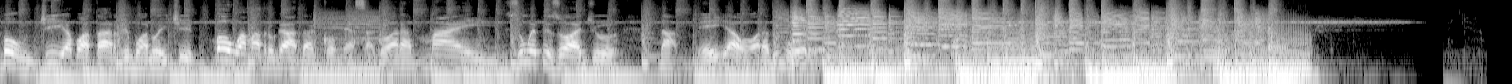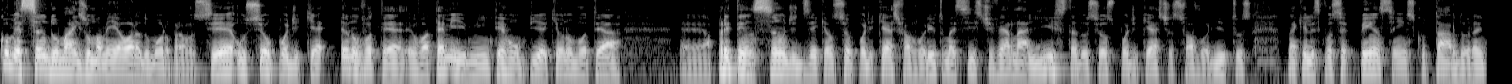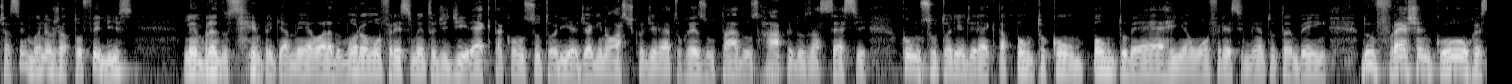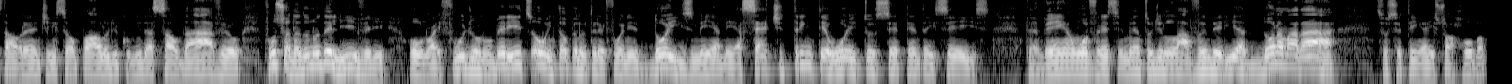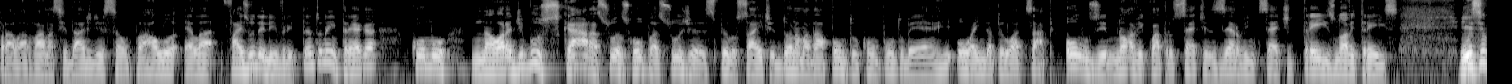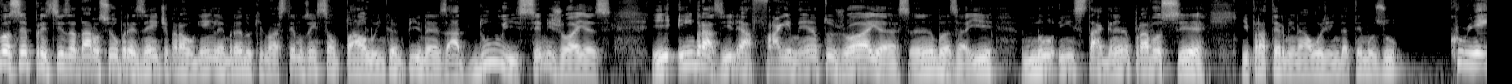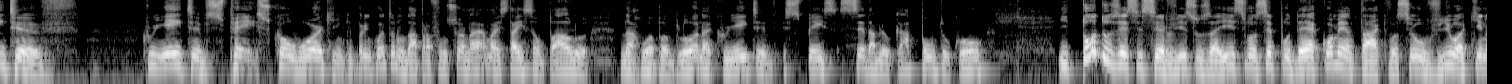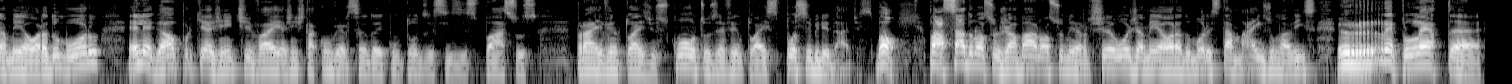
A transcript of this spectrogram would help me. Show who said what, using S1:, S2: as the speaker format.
S1: bom dia, boa tarde, boa noite, boa madrugada. Começa agora mais um episódio da Meia Hora do Moro. Começando mais uma meia hora do Moro para você, o seu podcast. Eu não vou ter, eu vou até me, me interromper aqui, eu não vou ter a, é, a pretensão de dizer que é o seu podcast favorito, mas se estiver na lista dos seus podcasts favoritos, naqueles que você pensa em escutar durante a semana, eu já estou feliz. Lembrando sempre que a meia hora do Moro é um oferecimento de direta consultoria, diagnóstico direto, resultados rápidos. Acesse consultoriadirecta.com.br. É um oferecimento também do Fresh Co, restaurante em São Paulo de comida saudável, funcionando no delivery, ou no iFood ou no Uber Eats, ou então pelo telefone 2667 3876. Também é um oferecimento de lavanderia Dona Madá se você tem aí sua roupa para lavar na cidade de São Paulo, ela faz o delivery tanto na entrega como na hora de buscar as suas roupas sujas pelo site donamadá.com.br ou ainda pelo WhatsApp 11 947 027 393. E se você precisa dar o seu presente para alguém, lembrando que nós temos em São Paulo, em Campinas, a Dui Semijoias e em Brasília a Fragmento Joias, ambas aí no Instagram para você. E para terminar hoje ainda temos o Creative Creative Space Coworking, que por enquanto não dá para funcionar, mas está em São Paulo, na Rua Pamplona, creativespacecwk.com. E todos esses serviços aí, se você puder comentar que você ouviu aqui na meia hora do Moro, é legal porque a gente vai, a gente está conversando aí com todos esses espaços para eventuais descontos, eventuais possibilidades. Bom, passado nosso jabá, nosso merchan, hoje a meia hora do Moro está mais uma vez repleta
